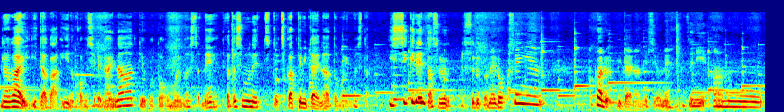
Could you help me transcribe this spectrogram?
長い板がいいのかもしれないなっていうことを思いましたね。私もねちょっと使ってみたいなと思いました。一式レンタするするとね6000円かかるみたいなんですよね。別にあの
